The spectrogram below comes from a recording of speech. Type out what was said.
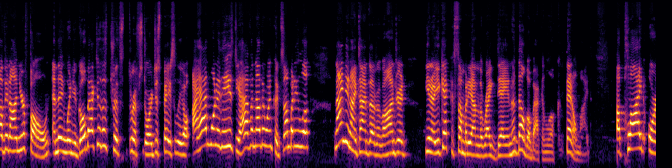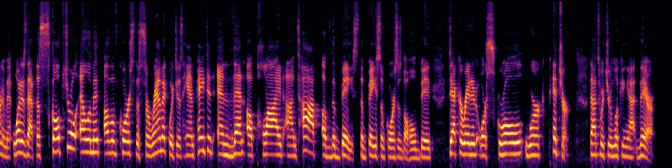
of it on your phone, and then when you go back to the thrift thrift store, just basically go, "I had one of these. Do you have another one? Could somebody look?" Ninety nine times out of hundred, you know, you get somebody on the right day, and they'll go back and look. They don't mind. Applied ornament. What is that? The sculptural element of, of course, the ceramic, which is hand painted and then applied on top of the base. The base, of course, is the whole big decorated or scroll work picture. That's what you're looking at there.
